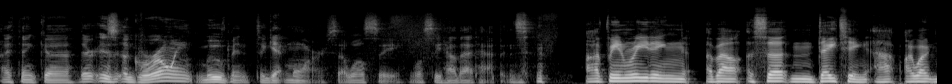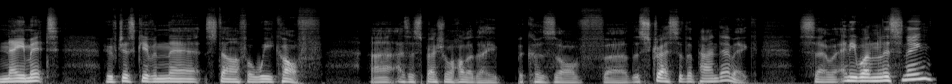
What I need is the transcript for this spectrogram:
I think uh, there is a growing movement to get more. So we'll see. We'll see how that happens. I've been reading about a certain dating app, I won't name it, who've just given their staff a week off uh, as a special holiday because of uh, the stress of the pandemic. So, anyone listening,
